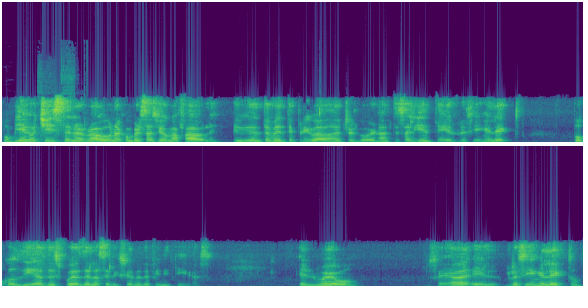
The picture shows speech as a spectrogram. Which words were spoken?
Un viejo chiste narraba una conversación afable, evidentemente privada, entre el gobernante saliente y el recién electo, pocos días después de las elecciones definitivas. El nuevo, o sea, el recién electo,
